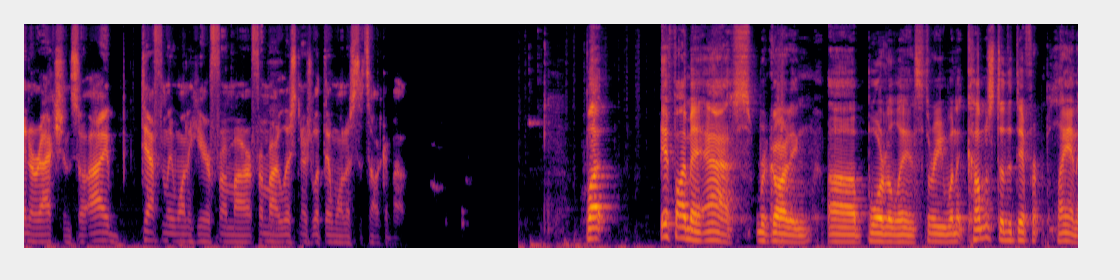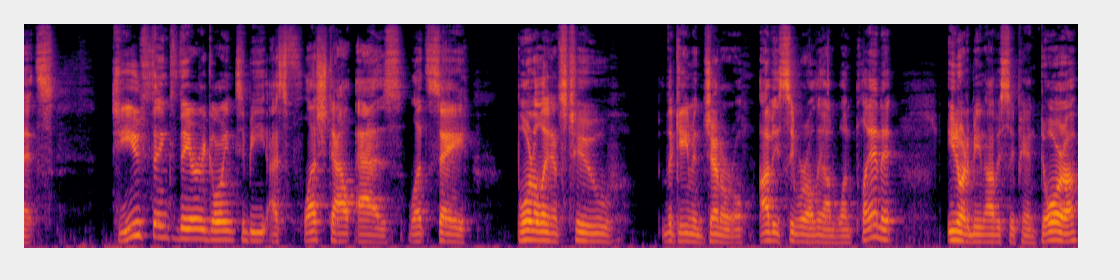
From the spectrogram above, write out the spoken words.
interaction. So I definitely want to hear from our from our listeners what they want us to talk about. But if I may ask regarding uh, Borderlands 3, when it comes to the different planets, do you think they're going to be as fleshed out as, let's say, Borderlands 2, the game in general? Obviously, we're only on one planet. You know what I mean? Obviously, Pandora.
